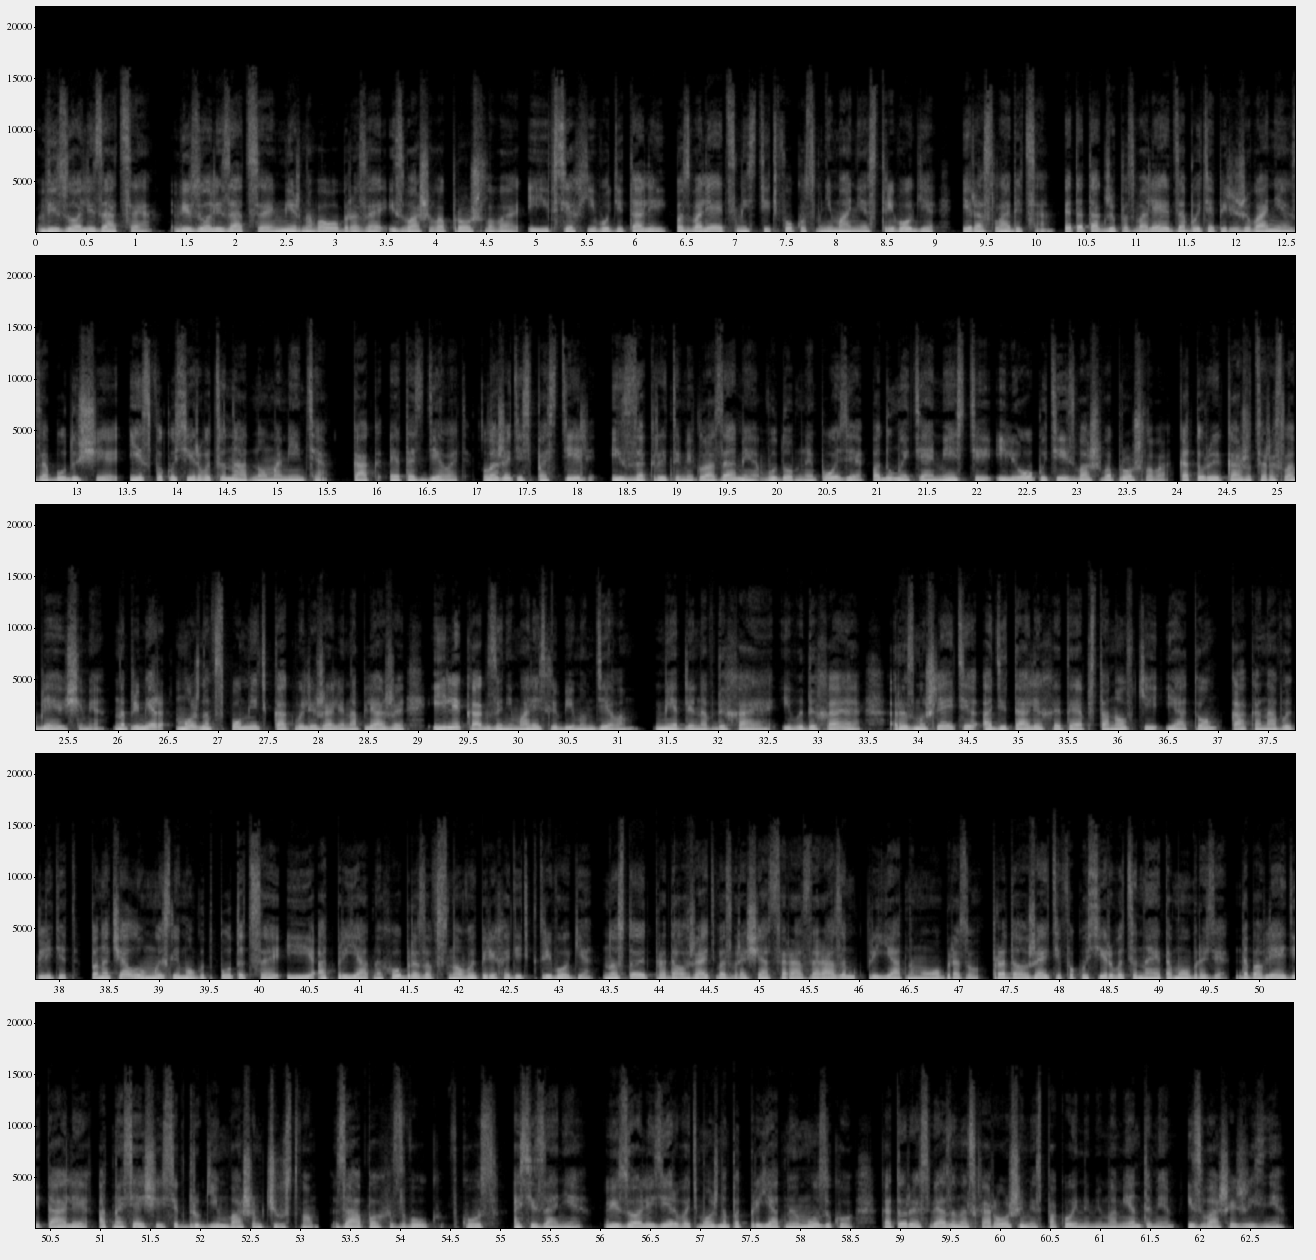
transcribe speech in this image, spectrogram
Визуализация. Визуализация мирного образа из вашего прошлого и всех его деталей позволяет сместить фокус внимания с тревоги и расслабиться. Это также позволяет забыть о переживаниях за будущее и сфокусироваться на одном моменте. Как это сделать? Ложитесь в постель и с закрытыми глазами в удобной позе подумайте о месте или опыте из вашего прошлого, которые кажутся расслабляющими. Например, можно вспомнить, как вы лежали на пляже или как занимались любимым делом. Медленно вдыхая и выдыхая, размышляйте о деталях этой обстановки и о том, как она выглядит. Поначалу мысли могут путаться и от приятных образов снова переходить к тревоге, но стоит продолжать возвращаться раз за разом к приятному образу. Продолжайте фокусироваться на этом образе, добавляя детали, относящиеся к другим вашим чувствам – запах, звук, вкус, осязание. Визуализировать можно под приятную музыку, которая связана с хорошими, спокойными моментами из вашей жизни.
